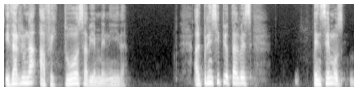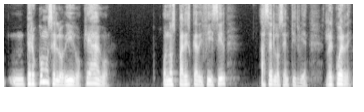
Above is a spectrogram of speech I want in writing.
y darle una afectuosa bienvenida. Al principio tal vez pensemos, mm, pero ¿cómo se lo digo? ¿Qué hago? O nos parezca difícil hacerlo sentir bien. Recuerde,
